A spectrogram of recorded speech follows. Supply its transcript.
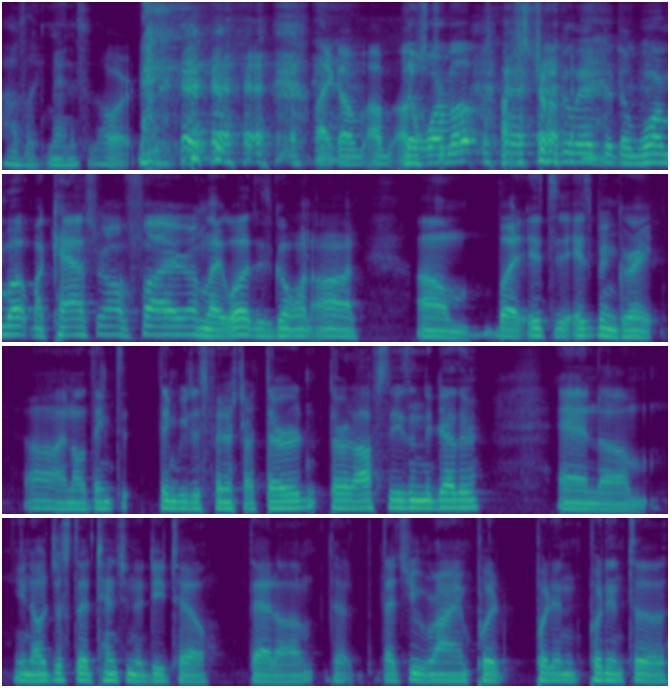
I was like, man, this is hard. like I'm, I'm, I'm The warm up. I'm struggling to the warm up. My calves are on fire. I'm like, what is going on? Um, but it's it's been great. Uh, I don't think think we just finished our third third off season together, and um, you know, just the attention to detail that um that that you Ryan put put in put into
